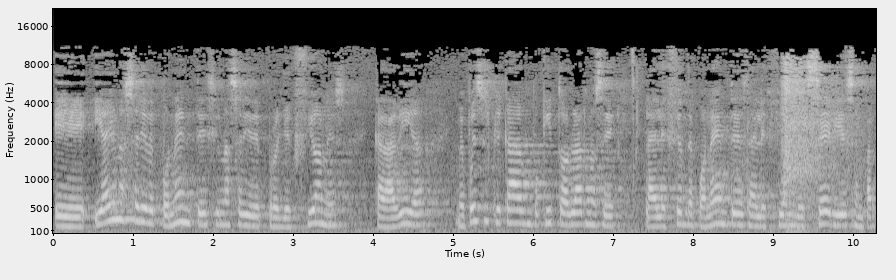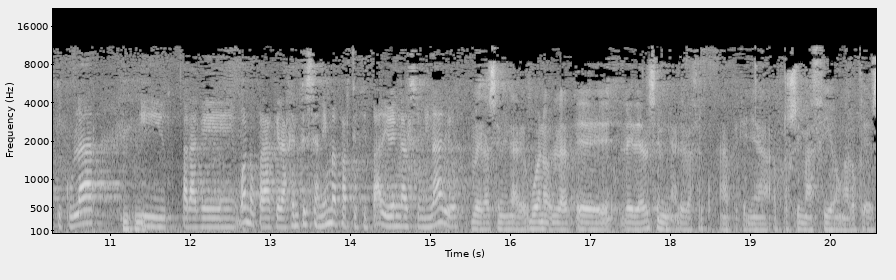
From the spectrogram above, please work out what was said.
Eh, y hay una serie de ponentes y una serie de proyecciones cada día. ¿Me puedes explicar un poquito, hablarnos de la elección de ponentes, la elección de series en particular y para que bueno para que la gente se anime a participar y venga al seminario. Venga al seminario. Bueno, la, eh, idea del seminario es hacer una pequeña aproximación a lo que es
